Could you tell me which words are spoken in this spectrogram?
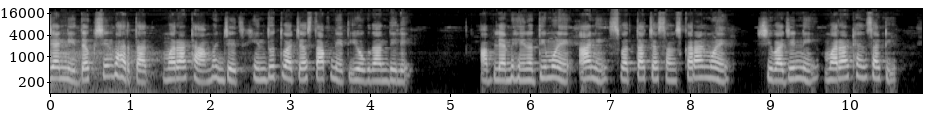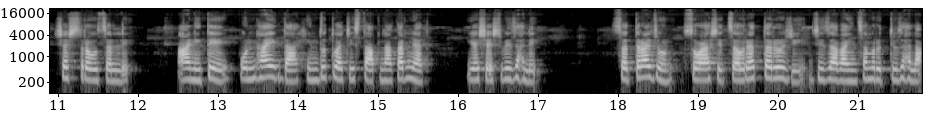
ज्यांनी दक्षिण भारतात मराठा म्हणजेच हिंदुत्वाच्या स्थापनेत योगदान दिले. आपल्या मेहनतीमुळे आणि स्वतःच्या संस्कारांमुळे शिवाजींनी मराठ्यांसाठी शस्त्र उचलले आणि ते पुन्हा एकदा हिंदुत्वाची स्थापना करण्यात यशस्वी झाले. सतरा जून सोळाशे चौऱ्याहत्तर रोजी जिजाबाईंचा मृत्यू झाला.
